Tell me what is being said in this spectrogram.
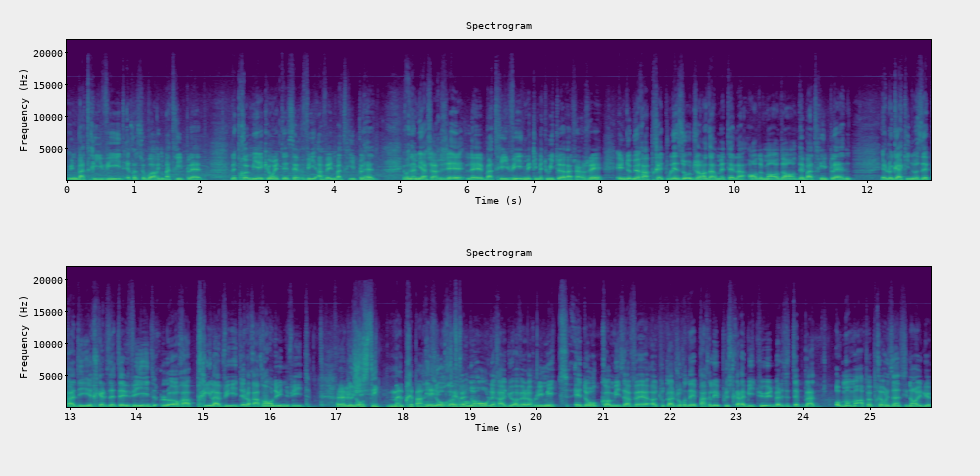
une batterie vide et recevoir une batterie pleine. Les premiers qui ont été servis avaient une batterie pleine. Et on a mis à charger les batteries vides, mais qui mettent 8 heures à charger. Et une demi-heure après, tous les autres gendarmes étaient là en demandant des batteries pleines. Et le gars qui n'osait pas dire qu'elles étaient vides leur a pris la vide et leur a rendu une vide. La logistique mal préparée. Ils ont refait, non, les radios avaient leurs limites. Et donc, comme ils avaient euh, toute la journée parlé plus qu'à l'habitude, ben, elles étaient plates au moment à peu près où les incidents ont eu lieu.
